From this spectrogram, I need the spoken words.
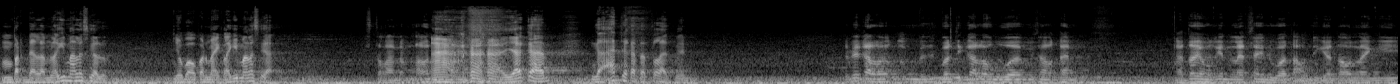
Memperdalam lagi males gak lu? Nyoba open mic lagi males gak Setelah enam tahun. nah ya kan? Nggak ada kata telat men. Tapi kalau berarti kalau gue misalkan nggak tahu ya mungkin let's say 2 tahun tiga tahun lagi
